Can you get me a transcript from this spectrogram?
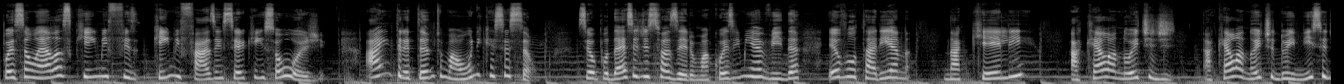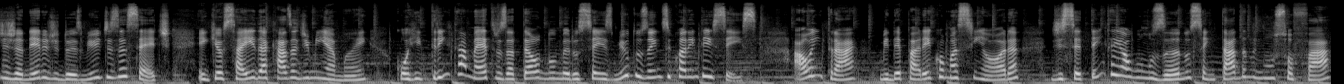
pois são elas quem me, quem me fazem ser quem sou hoje. Há, entretanto, uma única exceção. Se eu pudesse desfazer uma coisa em minha vida, eu voltaria na- naquele. aquela noite de. Aquela noite do início de janeiro de 2017, em que eu saí da casa de minha mãe, corri 30 metros até o número 6246. Ao entrar, me deparei com uma senhora de 70 e alguns anos sentada em um sofá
